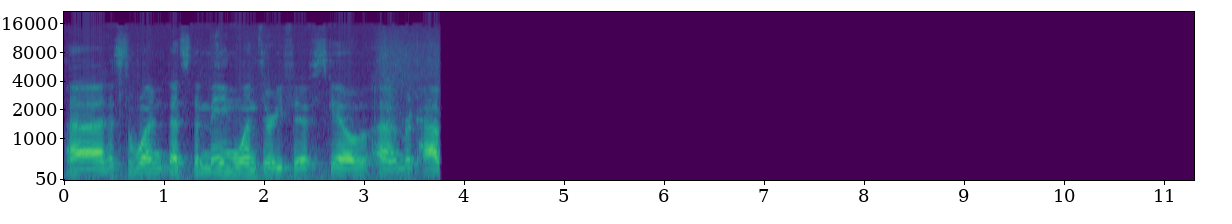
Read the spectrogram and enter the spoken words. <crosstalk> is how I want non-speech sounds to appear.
Uh, that's the one. That's the main 135th scale uh.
